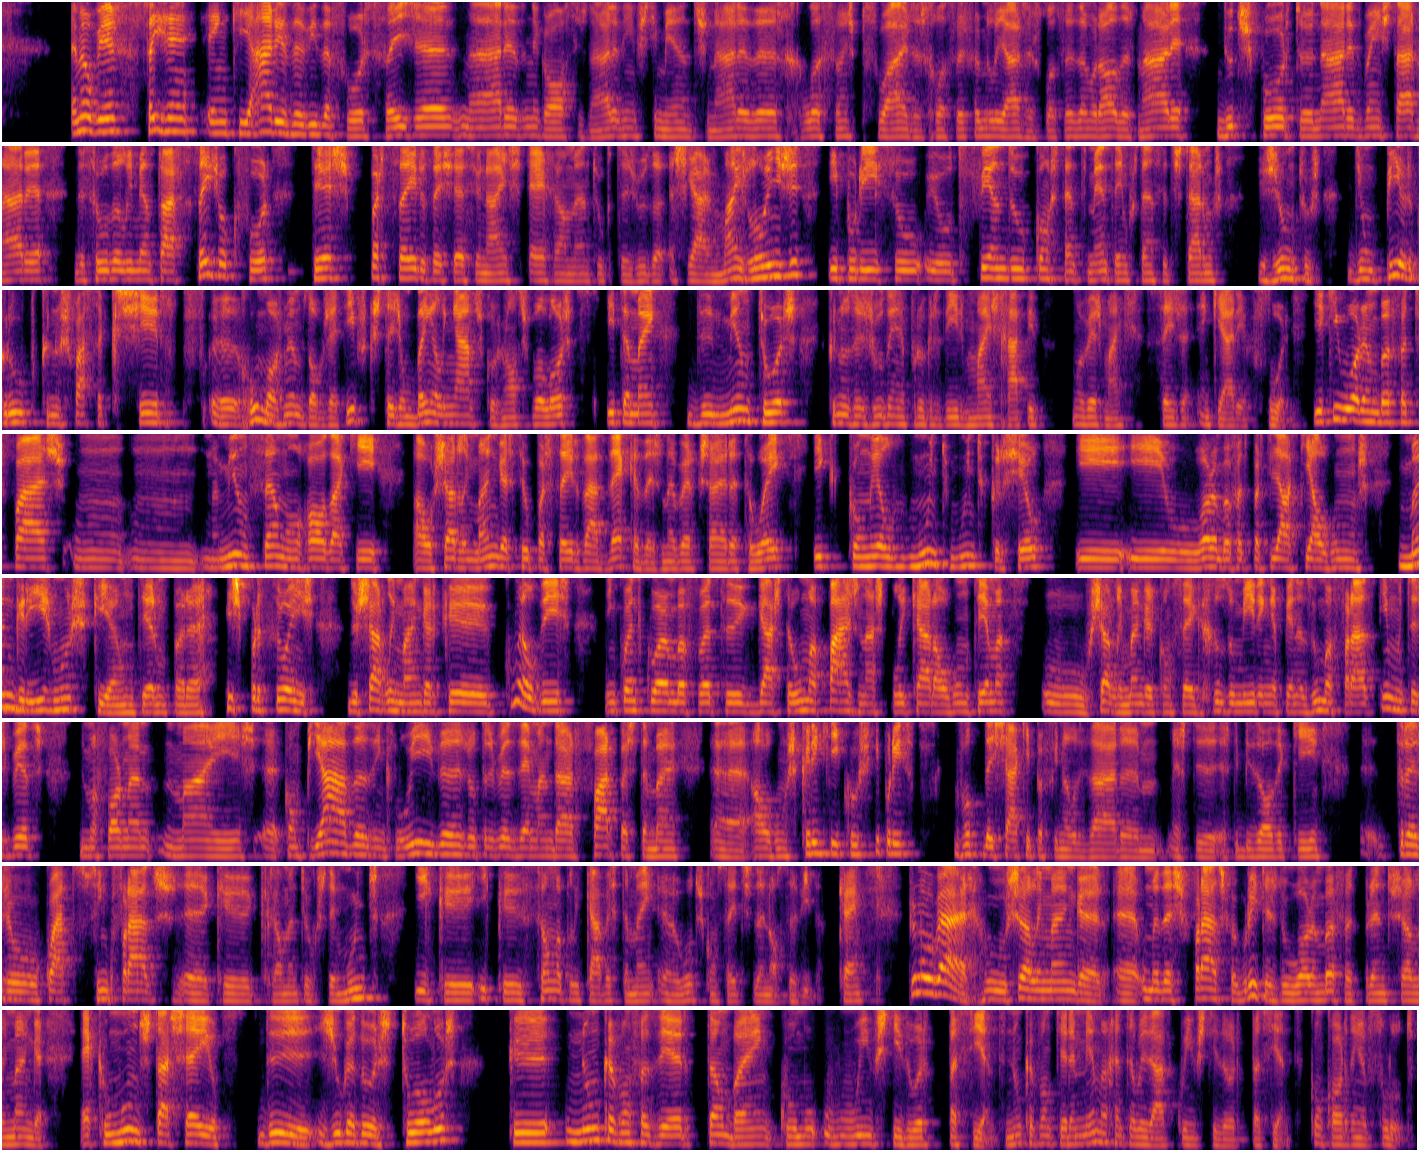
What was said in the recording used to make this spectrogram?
a meu ver, seja em que área da vida for, seja na área de negócios, na área de investimentos, na área das relações pessoais, das relações familiares, das relações amorosas, na área do desporto, na área de bem-estar, na área da saúde alimentar, seja o que for, ter parceiros excepcionais é realmente o que te ajuda a chegar mais longe e por isso eu defendo constantemente a importância de estarmos juntos de um peer group que nos faça crescer uh, rumo aos mesmos objetivos, que estejam bem alinhados com os nossos valores e também de mentores que nos ajudem a progredir mais rápido, uma vez mais, seja em que área for. E aqui o Warren Buffett faz um, um, uma menção honrosa aqui ao Charlie Munger, seu parceiro de há décadas na Berkshire Hathaway, e que com ele muito, muito cresceu, e, e o Warren Buffett partilha aqui alguns mangarismos, que é um termo para expressões do Charlie Munger, que, como ele diz, enquanto que o Warren Buffett gasta uma página a explicar algum tema, o Charlie Munger consegue resumir em apenas uma frase e muitas vezes de uma forma mais uh, com piadas incluídas, outras vezes é mandar farpas também uh, a alguns críticos e por isso vou-te deixar aqui para finalizar um, este, este episódio aqui uh, três ou quatro, cinco frases que, que realmente eu gostei muito e que, e que são aplicáveis também a outros conceitos da nossa vida, ok? Primeiro lugar, o Charlie Munger, uma das frases favoritas do Warren Buffett perante o Charlie Munger é que o mundo está cheio de jogadores tolos que nunca vão fazer tão bem como o investidor paciente, nunca vão ter a mesma rentabilidade que o investidor paciente, concordo em absoluto.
